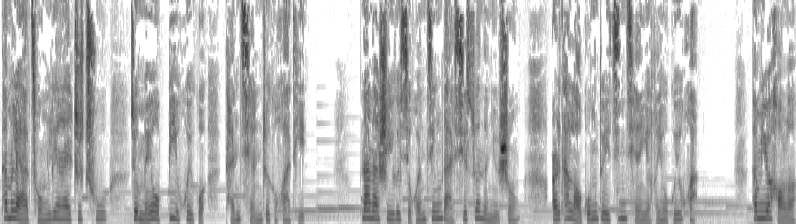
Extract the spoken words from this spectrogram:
他们俩从恋爱之初就没有避讳过谈钱这个话题。娜娜是一个喜欢精打细算的女生，而她老公对金钱也很有规划。他们约好了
